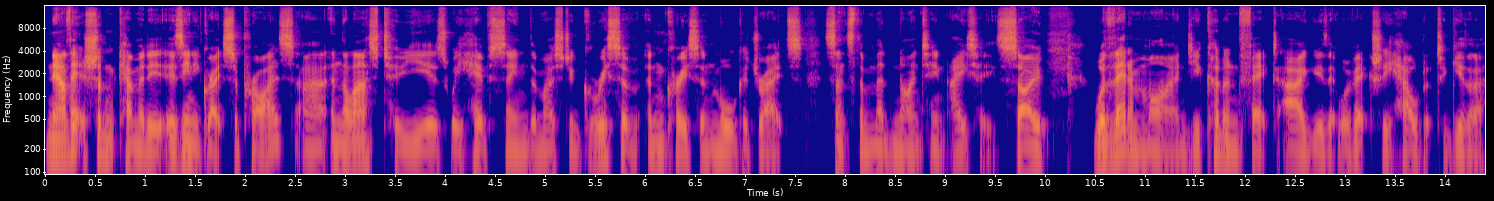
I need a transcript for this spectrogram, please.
Now, that shouldn't come as any great surprise. Uh, in the last two years, we have seen the most aggressive increase in mortgage rates since the mid 1980s. So with that in mind, you could in fact argue that we've actually held it together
